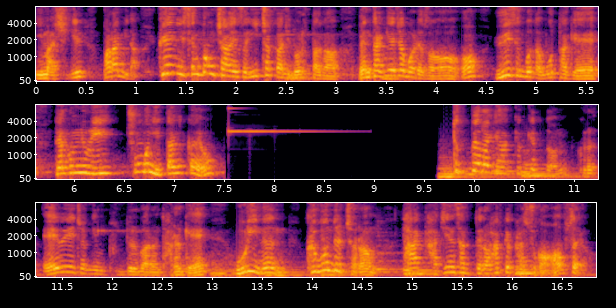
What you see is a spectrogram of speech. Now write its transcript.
임하시길 바랍니다. 괜히 생동차에서 2차까지 노렸다가 멘탈 깨져버려서 어? 유해생보다 못하게 될 확률이 충분히 있다니까요. 특별하게 합격했던 그런 애외적인 분들과는 다르게 우리는 그분들처럼 다 가진 상태로 합격할 수가 없어요.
